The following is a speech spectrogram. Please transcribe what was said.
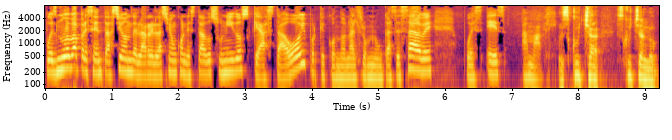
pues nueva presentación de la relación con Estados Unidos que hasta hoy, porque con Donald Trump nunca se sabe, pues es amable. Escucha, escucha lo,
